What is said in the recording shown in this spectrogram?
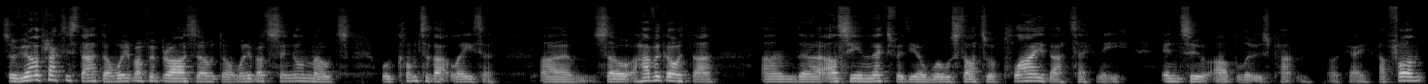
So if you want to practice that, don't worry about vibrato, don't worry about single notes. We'll come to that later. Um, so have a go at that and uh, I'll see you in the next video where we'll start to apply that technique into our blues pattern. Okay, have fun.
